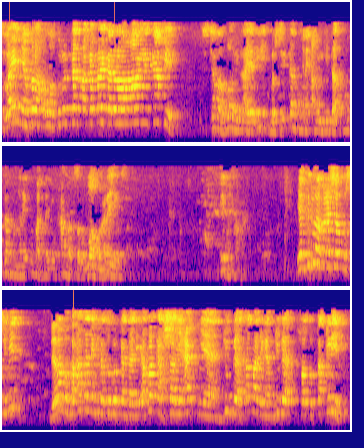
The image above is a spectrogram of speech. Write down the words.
selain yang telah Allah turunkan maka mereka adalah orang-orang yang kafir Secara zahir ayat ini bercerita mengenai ahli kitab, bukan mengenai umat Nabi Muhammad sallallahu alaihi wasallam. Ini pertama. Yang kedua, masyarakat muslimin, dalam pembahasan yang kita sebutkan tadi, apakah syariatnya juga sama dengan juga suatu taklif?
